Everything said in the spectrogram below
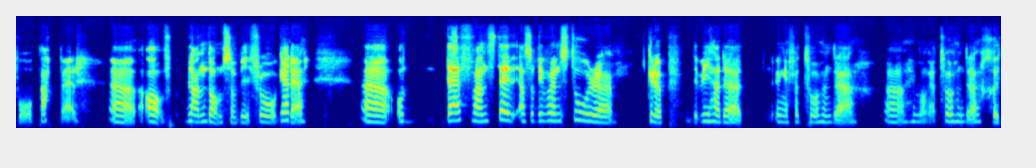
på papper uh, av, bland de som vi frågade. Uh, och där fanns det, alltså det var en stor eh, grupp. Vi hade ungefär 200, hur många? 270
